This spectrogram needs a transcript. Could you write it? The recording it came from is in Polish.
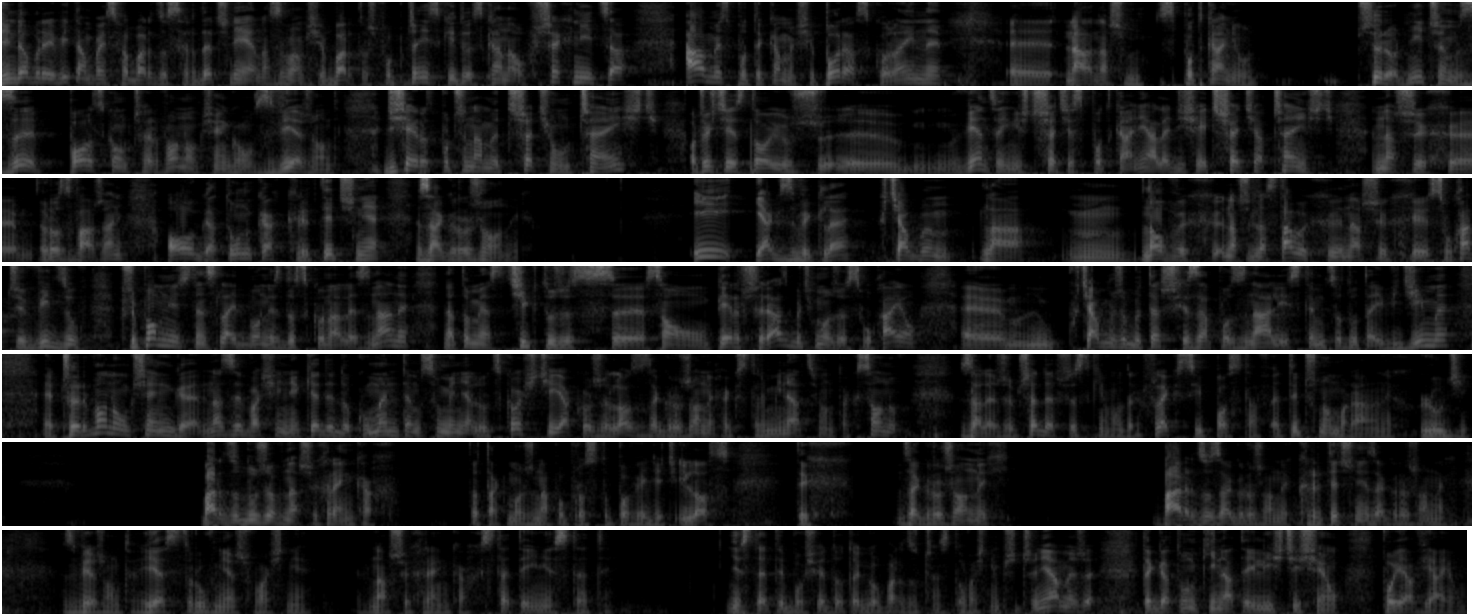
Dzień dobry, witam Państwa bardzo serdecznie. Ja nazywam się Bartosz Popczyński, to jest kanał Wszechnica, a my spotykamy się po raz kolejny e, na naszym spotkaniu przyrodniczym z Polską Czerwoną Księgą Zwierząt. Dzisiaj rozpoczynamy trzecią część. Oczywiście jest to już e, więcej niż trzecie spotkanie, ale dzisiaj trzecia część naszych e, rozważań o gatunkach krytycznie zagrożonych. I jak zwykle chciałbym dla nowych, znaczy dla stałych naszych słuchaczy, widzów, przypomnieć ten slajd, bo on jest doskonale znany. Natomiast ci, którzy są pierwszy raz, być może słuchają, chciałbym, żeby też się zapoznali z tym, co tutaj widzimy. Czerwoną księgę nazywa się niekiedy dokumentem sumienia ludzkości, jako że los zagrożonych eksterminacją taksonów zależy przede wszystkim od refleksji postaw etyczno-moralnych ludzi bardzo dużo w naszych rękach. To tak można po prostu powiedzieć. I los tych zagrożonych, bardzo zagrożonych, krytycznie zagrożonych zwierząt jest również właśnie w naszych rękach. Stety i niestety. Niestety, bo się do tego bardzo często właśnie przyczyniamy, że te gatunki na tej liście się pojawiają.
